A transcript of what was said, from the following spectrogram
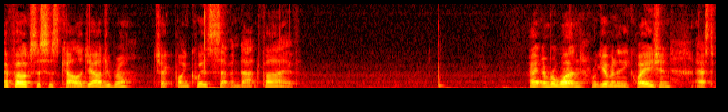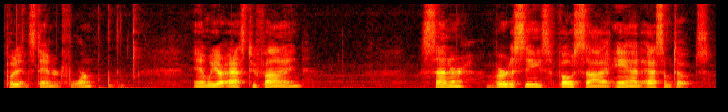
Hi folks, this is College Algebra, Checkpoint Quiz 7.5. Alright, number one, we're given an equation, asked to put it in standard form. And we are asked to find center, vertices, foci, and asymptotes.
